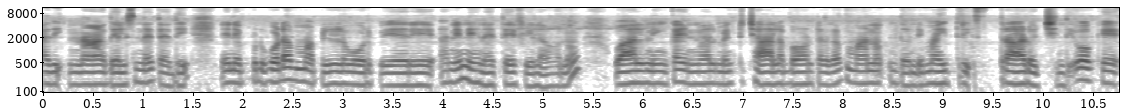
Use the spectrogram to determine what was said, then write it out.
అది నాకు తెలిసిందైతే అది. నేను ఎప్పుడు కూడా మా పిల్లలు ఓడిపోయారే అని నేనైతే ఫీల్ అవ్వను. వాళ్ళని ఇంకా ఇన్వాల్వ్మెంట్ చాలా బాగుంటుంది కాబట్టి మనం ఇదండి మైత్రి త్రాడ్ వచ్చింది. ఓకే.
